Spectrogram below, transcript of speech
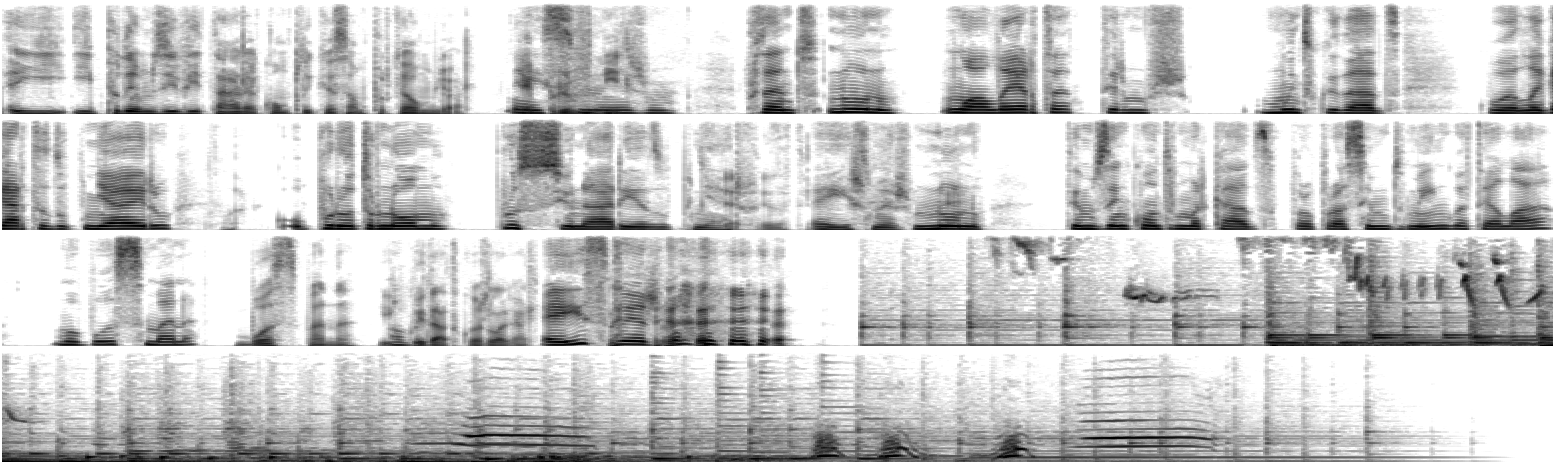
e, e, podemos evitar a complicação porque é o melhor. É, é prevenir. Mesmo. Portanto, Nuno, um alerta, termos muito cuidado com a lagarta do Pinheiro, por outro nome, processionária do Pinheiro. É, é isto mesmo. Nuno, é. temos encontro marcado para o próximo domingo. Até lá, uma boa semana. Boa semana e cuidado com as lagartas. É isso mesmo.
